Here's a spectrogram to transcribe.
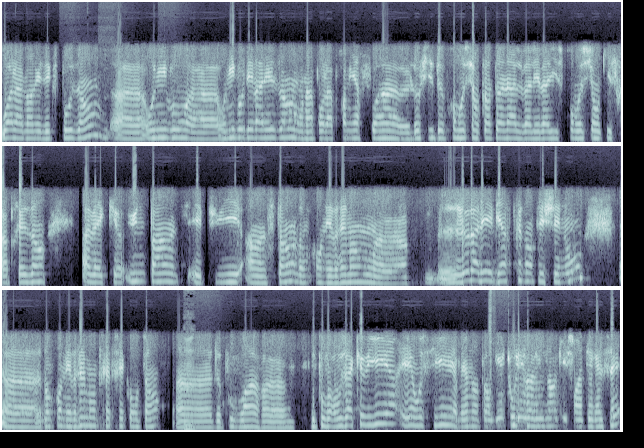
Voilà, dans les exposants. Euh, au niveau euh, au niveau des valaisans, on a pour la première fois euh, l'office de promotion cantonale Valais Valise Promotion qui sera présent avec une pinte et puis un stand. Donc on est vraiment le Valais est bien représenté chez nous. Donc on est vraiment très très content mmh. de pouvoir de pouvoir vous accueillir et aussi bien entendu tous les Valaisans qui sont intéressés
